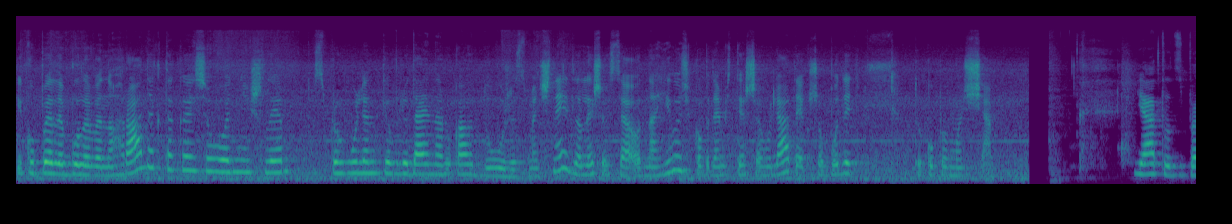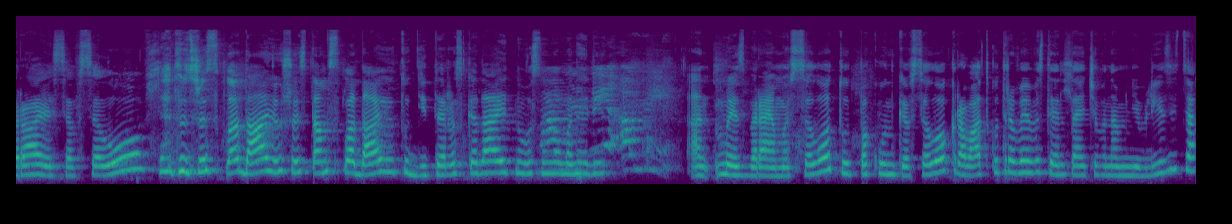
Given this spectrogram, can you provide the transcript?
І купили були виноградик такий сьогодні йшли з прогулянки в людей на руках. Дуже смачний. Залишився одна гілочка, будемо йти ще гуляти. Якщо буде, то купимо ще. Я тут збираюся в село, все тут щось складаю, щось там складаю. Тут діти розкидають, ну в основному Ангелі. А ми збираємось в село, тут пакунки в село, краватку треба вивезти, я не знаю, чи вона мені влізеться.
